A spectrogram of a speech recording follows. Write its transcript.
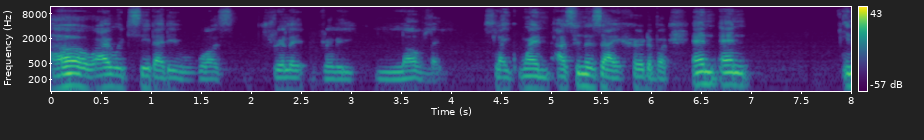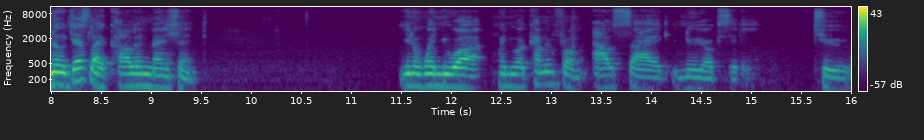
Oh, I would say that it was really, really lovely. It's like when, as soon as I heard about, and and you know, just like Colin mentioned, you know, when you are when you are coming from outside New York City to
